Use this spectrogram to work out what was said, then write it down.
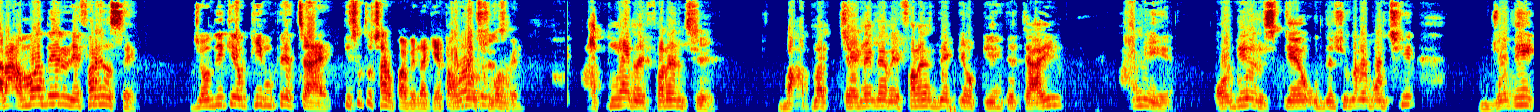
আর আমাদের রেফারেন্সে যদি কেউ কিনতে চায় কিছু তো ছাড় পাবে নাকি? এটা অবশ্যই করবেন। আপনার রেফারেন্সে বা আপনার চ্যানেলের রেফারেন্স দিয়ে কেউ কিনতে চাই আমি অডিয়েন্সকে উদ্দেশ্য করে বলছি যদি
